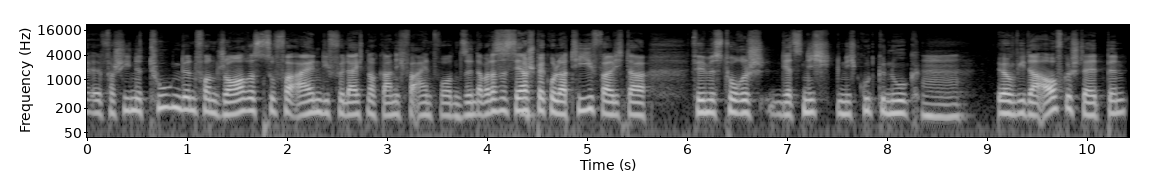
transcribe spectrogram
äh, verschiedene Tugenden von Genres zu vereinen, die vielleicht noch gar nicht vereint worden sind. Aber das ist sehr spekulativ, weil ich da filmhistorisch jetzt nicht, nicht gut genug mhm. irgendwie da aufgestellt bin.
